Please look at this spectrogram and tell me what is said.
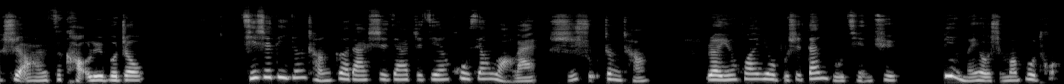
是儿子考虑不周。其实帝京城各大世家之间互相往来，实属正常。阮云欢又不是单独前去。”并没有什么不妥，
